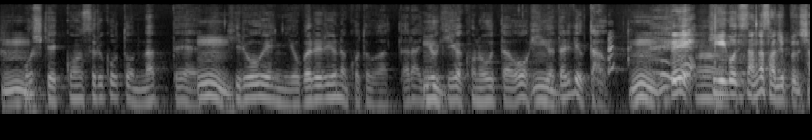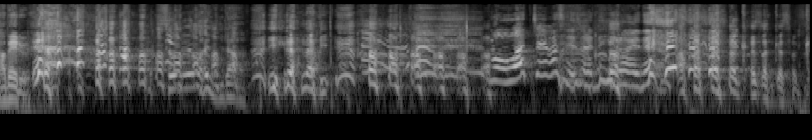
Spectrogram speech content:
もし結婚することになって、ん。披露宴に呼ばれるようなことがあったら、結城がこの歌を弾き語りで歌う、うん、で、ひげごじさんが30分しゃべる。それはいらん。いらない。もう終わっちゃいますねそれで披露宴ね そっかそっかそっか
